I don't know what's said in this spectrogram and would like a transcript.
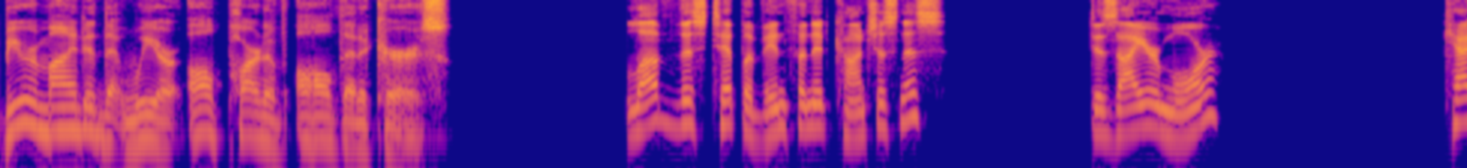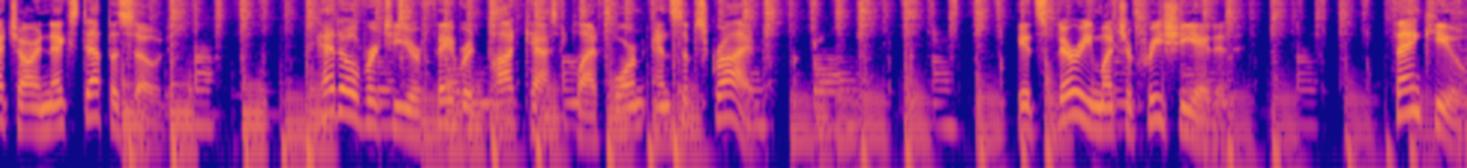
be reminded that we are all part of all that occurs. Love this tip of infinite consciousness? Desire more? Catch our next episode. Head over to your favorite podcast platform and subscribe. It's very much appreciated. Thank you.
